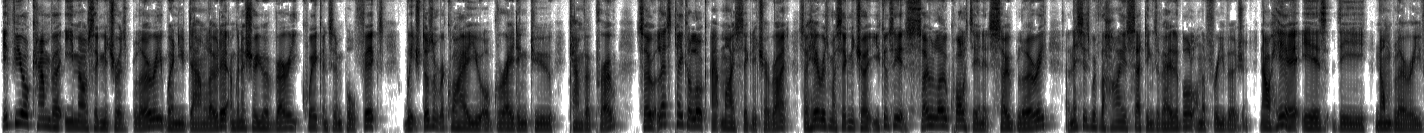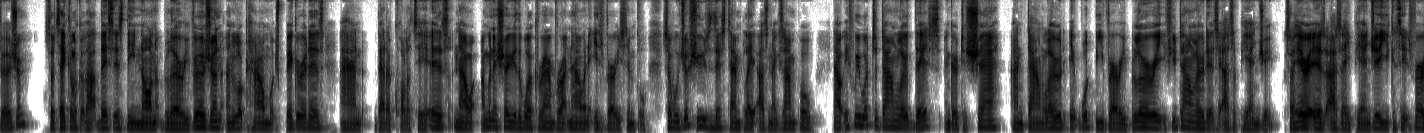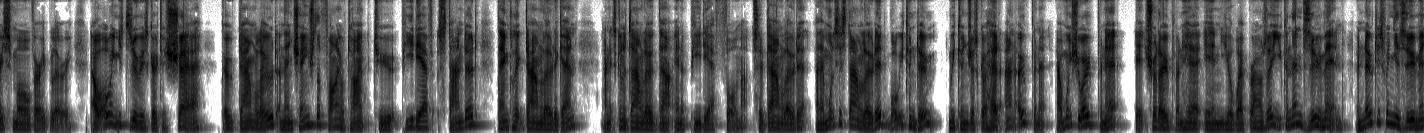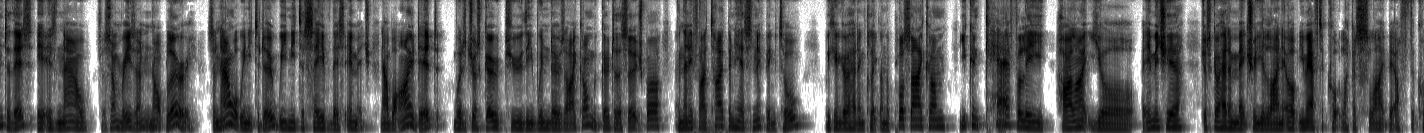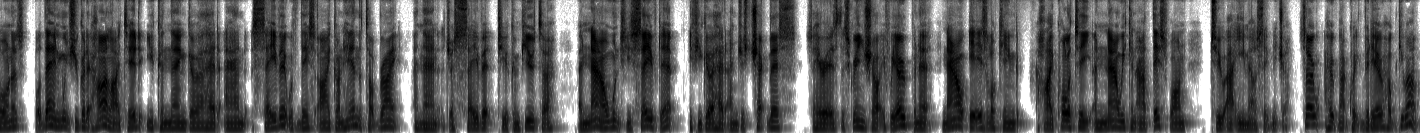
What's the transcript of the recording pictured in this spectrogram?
If your Canva email signature is blurry when you download it, I'm going to show you a very quick and simple fix which doesn't require you upgrading to Canva Pro. So let's take a look at my signature, right? So here is my signature. You can see it's so low quality and it's so blurry. And this is with the highest settings available on the free version. Now here is the non-blurry version. So take a look at that. This is the non-blurry version and look how much bigger it is and better quality it is. Now I'm going to show you the workaround right now and it is very simple. So we'll just use this template as an example. Now, if we were to download this and go to share and download, it would be very blurry if you download it as a PNG. So here it is as a PNG. You can see it's very small, very blurry. Now, what I want you to do is go to share, go download, and then change the file type to PDF standard, then click download again and it's going to download that in a PDF format. So download it. And then once it's downloaded, what we can do, we can just go ahead and open it. Now, once you open it, it should open here in your web browser. You can then zoom in and notice when you zoom into this, it is now, for some reason, not blurry. So now what we need to do, we need to save this image. Now what I did was just go to the Windows icon, go to the search bar, and then if I type in here snipping tool, we can go ahead and click on the plus icon. You can carefully highlight your image here just go ahead and make sure you line it up. You may have to cut like a slight bit off the corners, but then once you've got it highlighted, you can then go ahead and save it with this icon here in the top right, and then just save it to your computer. And now once you saved it, if you go ahead and just check this, so here it is the screenshot. If we open it, now it is looking high quality, and now we can add this one to our email signature. So I hope that quick video helped you out.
